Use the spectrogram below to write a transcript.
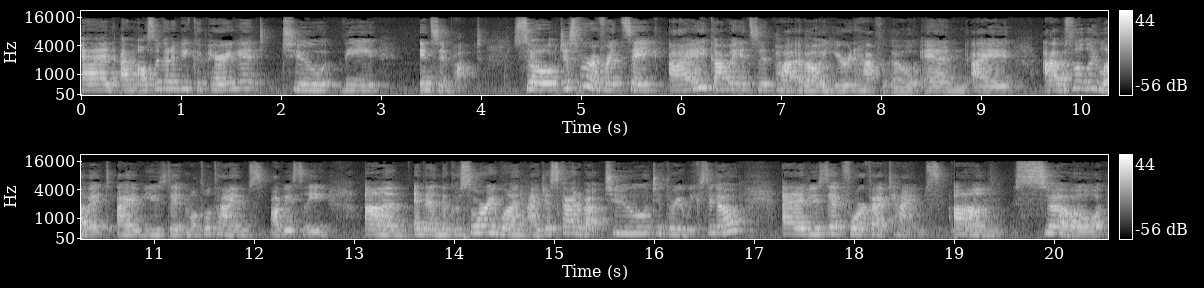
And I'm also going to be comparing it to the Instant Pot. So just for reference sake, I got my Instant Pot about a year and a half ago and I absolutely love it. I've used it multiple times, obviously. Um, and then the Cosori one, I just got about two to three weeks ago and I've used it four or five times. Um, so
